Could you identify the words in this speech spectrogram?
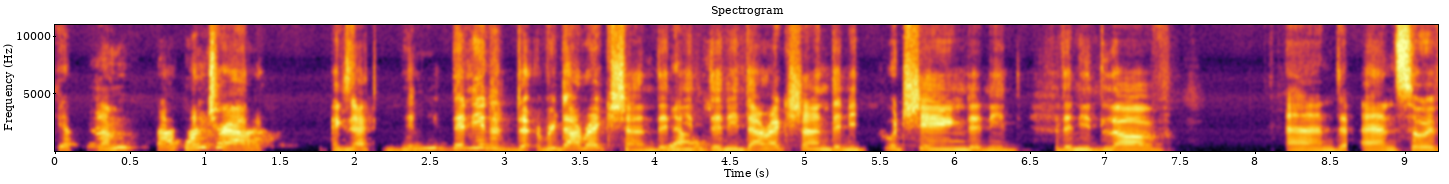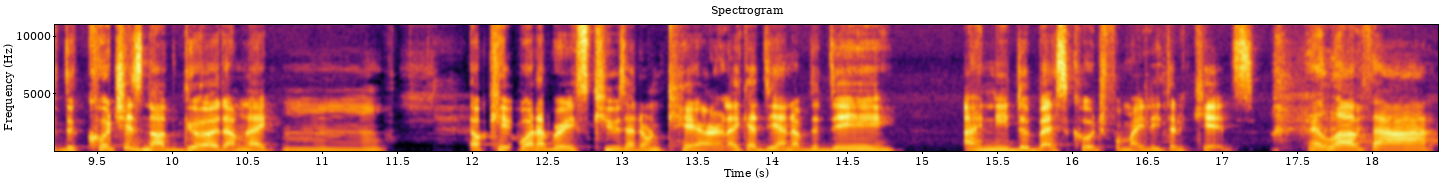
get them back on track. Exactly. They need they need a redirection. They yeah. need they need direction. They need coaching. They need they need love. And and so if the coach is not good, I'm like, mm, okay, whatever excuse, I don't care. Like at the end of the day, I need the best coach for my little kids. I love that.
